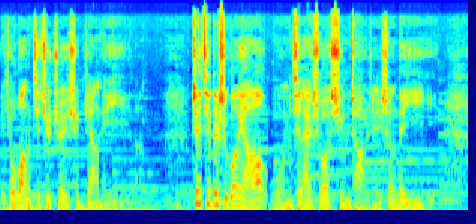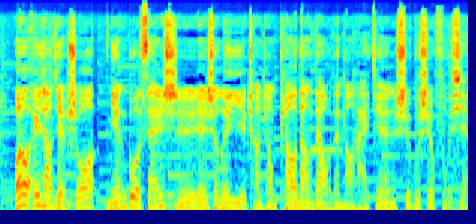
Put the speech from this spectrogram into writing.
也就忘记去追寻这样的意义了。这期的时光谣，我们一起来说寻找人生的意义。网友 A 小姐说：年过三十，人生的意义常常飘荡在我的脑海间，时不时浮现。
